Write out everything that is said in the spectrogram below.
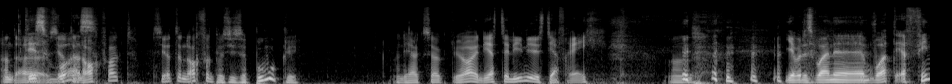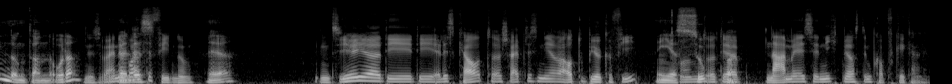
Und äh, das sie war's. hat dann nachgefragt, sie hat dann nachgefragt, was ist ein Pumuckel? Und er hat gesagt, ja, in erster Linie ist der frech. ja, aber das war eine Worterfindung dann, oder? Das war eine Weil Worterfindung. Das, ja. Und sie ja, die, die Alice Kaut äh, schreibt es in ihrer Autobiografie. Ja, und super. der Name ist ja nicht mehr aus dem Kopf gegangen.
